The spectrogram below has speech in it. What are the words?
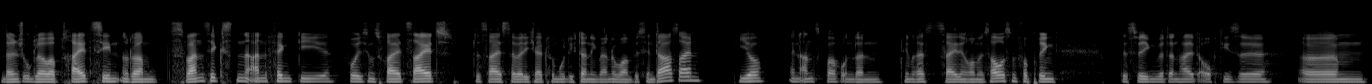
Und dann ist unglaublich ab 13. oder am 20. anfängt die vorlesungsfreie Zeit. Das heißt, da werde ich halt vermutlich dann im Januar ein bisschen da sein, hier in Ansbach und dann den Rest Zeit in Rommelshausen verbringen. Deswegen wird dann halt auch diese, ähm,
